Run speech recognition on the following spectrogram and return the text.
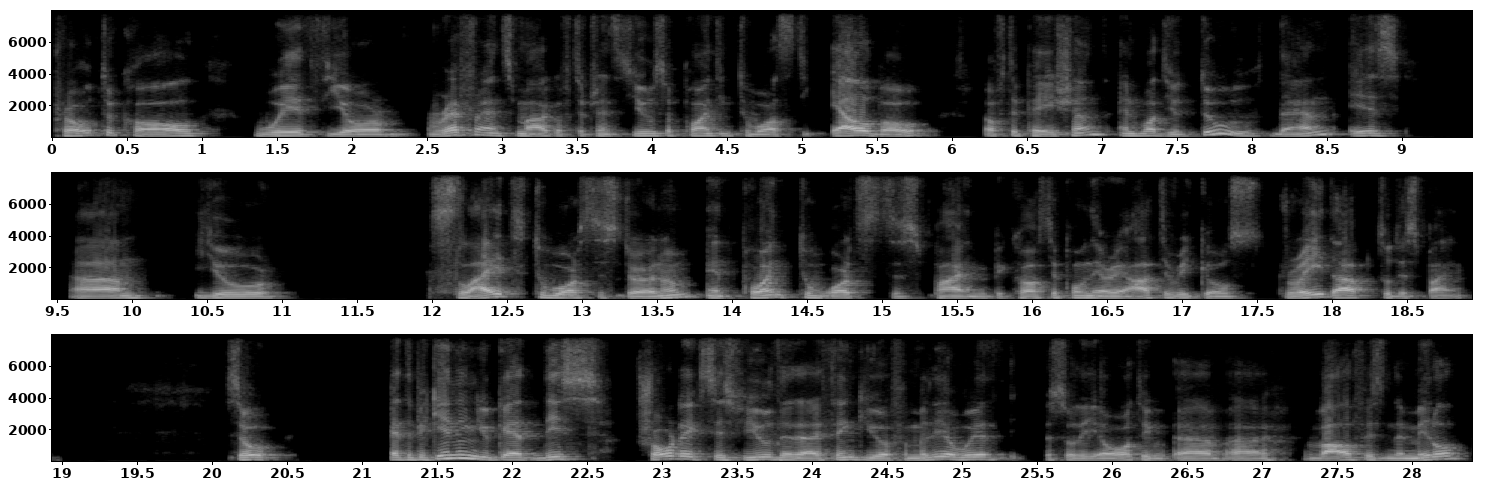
protocol with your reference mark of the transducer pointing towards the elbow of the patient. And what you do then is um, you slide towards the sternum and point towards the spine because the pulmonary artery goes straight up to the spine. So at the beginning, you get this short axis view that I think you are familiar with. So the aortic uh, uh, valve is in the middle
